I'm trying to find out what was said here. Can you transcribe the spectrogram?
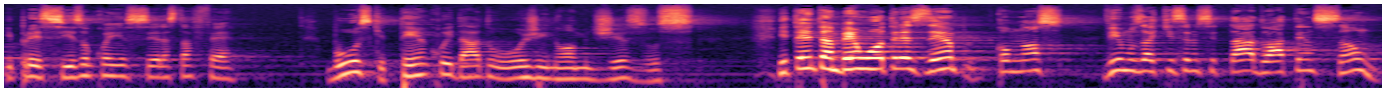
e precisam conhecer esta fé. Busque, tenha cuidado hoje em nome de Jesus. E tem também um outro exemplo, como nós vimos aqui sendo citado, a atenção.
